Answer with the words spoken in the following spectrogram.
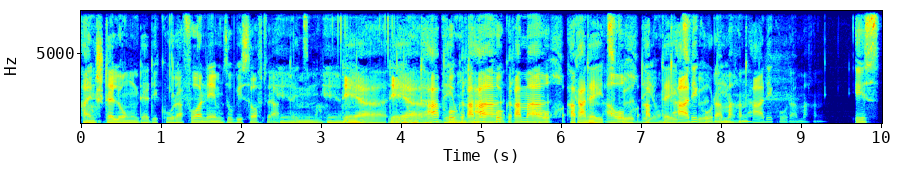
Einstellungen der Decoder vornehmen sowie Software-Updates machen. Der, der D&H-Programmer auch Updates auch für D&H-Decoder machen, ist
